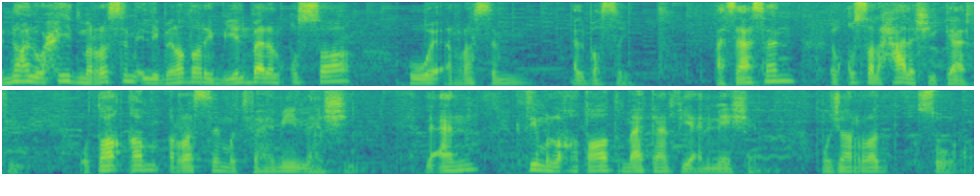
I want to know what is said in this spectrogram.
النوع الوحيد من الرسم اللي بنظري بيلبق للقصة هو الرسم البسيط. أساسا القصة لحالها شي كافي وطاقم الرسم متفهمين لهالشي لأن كثير من اللقطات ما كان فيها animation مجرد صورة.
